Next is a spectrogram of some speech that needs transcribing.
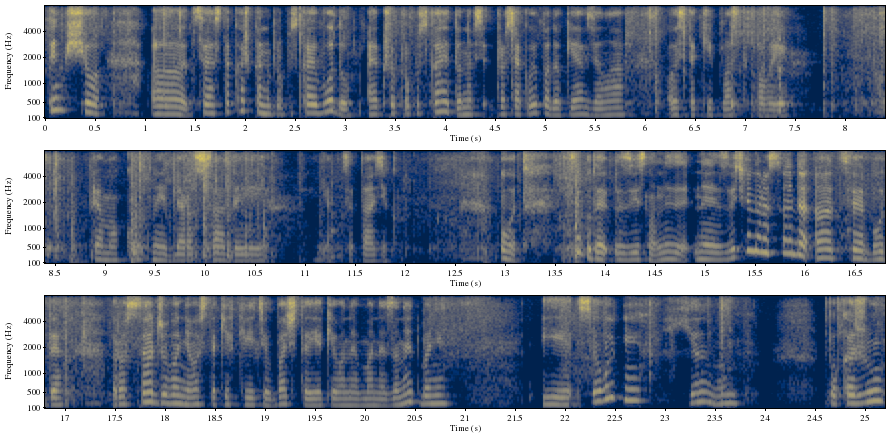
Тим, що ця стакашка не пропускає воду, а якщо пропускає, то на вся, про всяк випадок я взяла ось такий пластиковий прямокутний для розсади, як це тазик. От, це буде, звісно, не, не звичайна розсада, а це буде розсаджування ось таких квітів. Бачите, які вони в мене занедбані. І сьогодні я вам покажу,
